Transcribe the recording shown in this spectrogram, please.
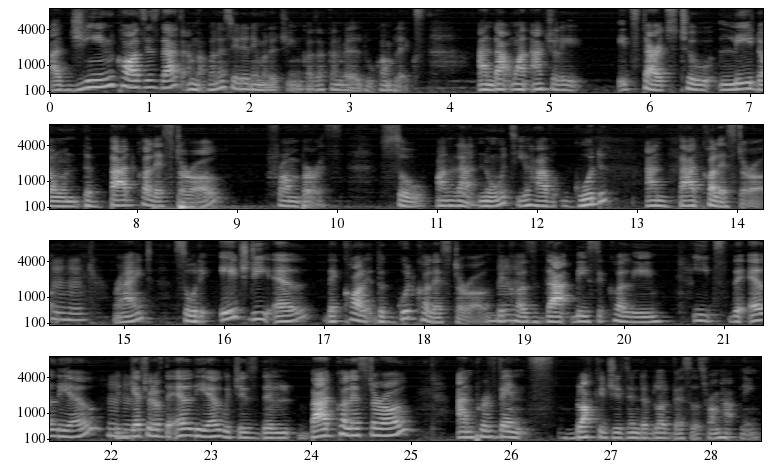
a gene causes that. I'm not gonna say the name of the gene because that can be a little too complex. And that one actually it starts to lay down the bad cholesterol from birth. So on that hmm. note, you have good and bad cholesterol, mm-hmm. right? So the HDL, they call it the good cholesterol mm-hmm. because that basically eats the LDL. It mm-hmm. gets rid of the LDL, which is the bad cholesterol, and prevents blockages in the blood vessels from happening.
